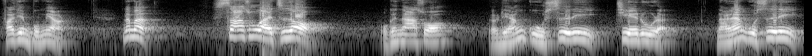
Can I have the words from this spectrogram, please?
发现不妙了。那么杀出来之后，我跟大家说，有两股势力介入了。哪两股势力？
